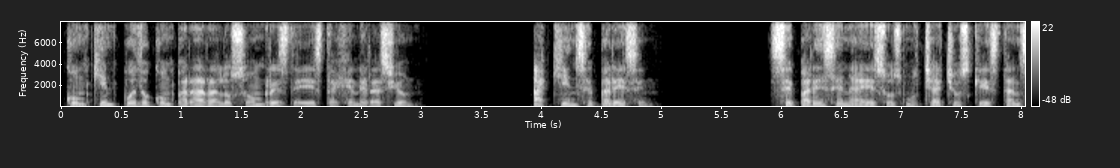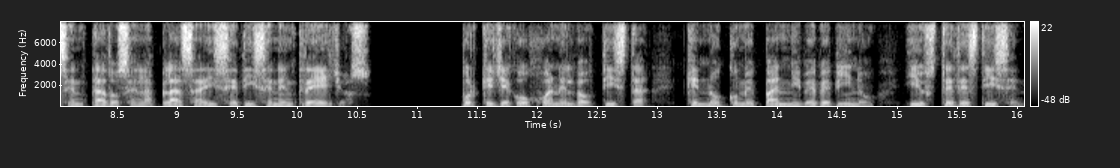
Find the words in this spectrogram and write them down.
¿Con quién puedo comparar a los hombres de esta generación? ¿A quién se parecen? Se parecen a esos muchachos que están sentados en la plaza y se dicen entre ellos. Porque llegó Juan el Bautista, que no come pan ni bebe vino, y ustedes dicen,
